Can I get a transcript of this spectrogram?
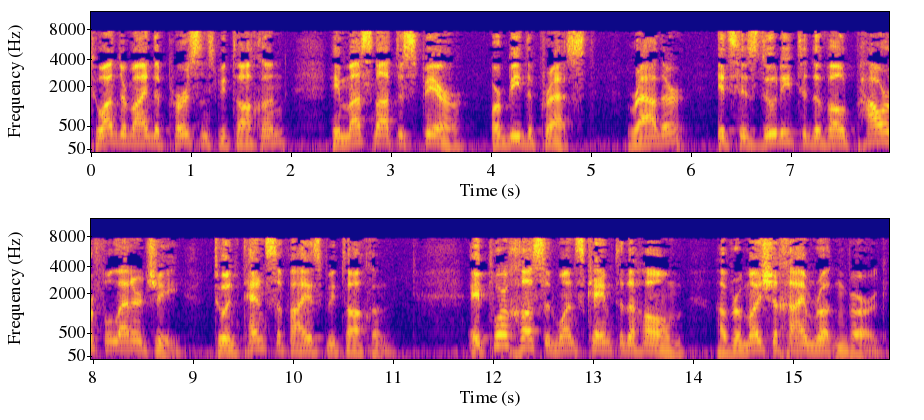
to undermine the person's bitachon, he must not despair or be depressed. Rather, it's his duty to devote powerful energy to intensify his bitachon. A poor chassid once came to the home of Ramosha Chaim Rottenberg.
